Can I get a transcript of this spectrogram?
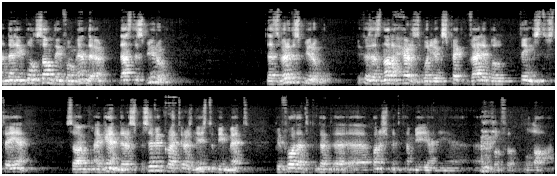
and then he pulled something from in there, that's disputable. That's very disputable because it's not a hirz where you expect valuable things to stay in. So um, again, there are specific criteria needs to be met before that that uh, uh, punishment can be uh, uh, fulfilled. Allah.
